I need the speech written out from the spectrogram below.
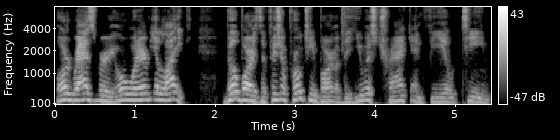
or raspberry or whatever you like. Built Bar is the official protein bar of the U.S. track and field team.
